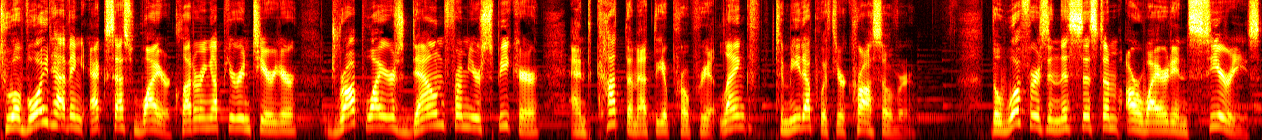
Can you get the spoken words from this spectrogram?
To avoid having excess wire cluttering up your interior, drop wires down from your speaker and cut them at the appropriate length to meet up with your crossover. The woofers in this system are wired in series,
